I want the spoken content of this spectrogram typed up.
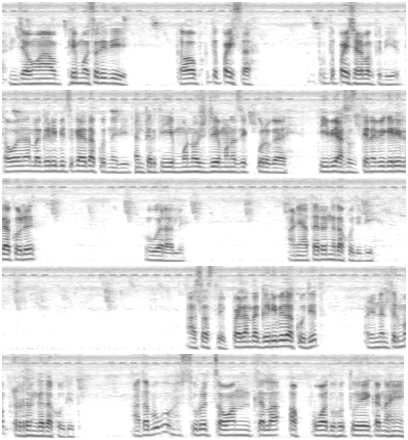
आणि जेव्हा फेमस होती ती तेव्हा फक्त पैसा. फक्त पैशाला बघते ती. तेव्हा त्यांना गरिबीचं काय दाखवत नाही ती. नंतर ती मनोज डे म्हणाचं एक पोरग आहे. ती बी असंच त्यानं बी गरिबी दाखवलं. वर आलं. आणि आता रंग दाखवते ती. असं असते पहिल्यांदा गरिबी दाखवतात आणि नंतर मग रंग दाखवतात. आता बघू सूरज चव्हाण त्याला अपवाद होतोय का नाही?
